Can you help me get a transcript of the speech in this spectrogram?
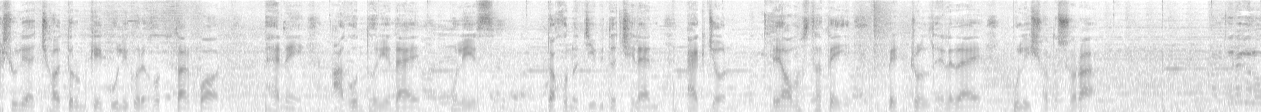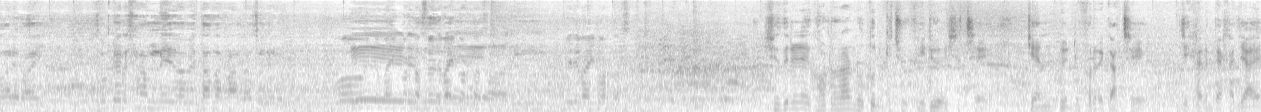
আশুলিয়ায় ছয় তরুণকে গুলি করে হত্যার পর ভ্যানে আগুন ধরিয়ে দেয় পুলিশ। তখনও জীবিত ছিলেন একজন। এই অবস্থাতেই পেট্রোল ঢেলে দেয় পুলিশ সদস্যরা। সেদিনের এই ঘটনার নতুন কিছু ভিডিও এসেছে চ্যানেল টোয়েন্টি ফোরের কাছে যেখানে দেখা যায়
